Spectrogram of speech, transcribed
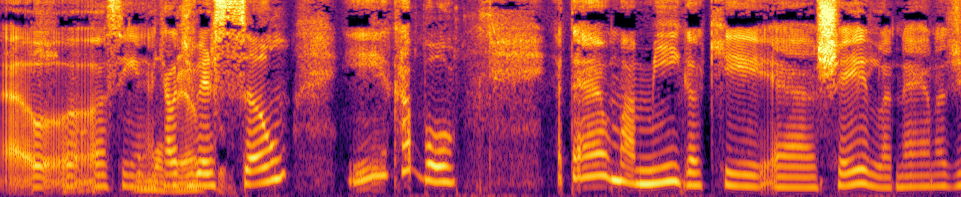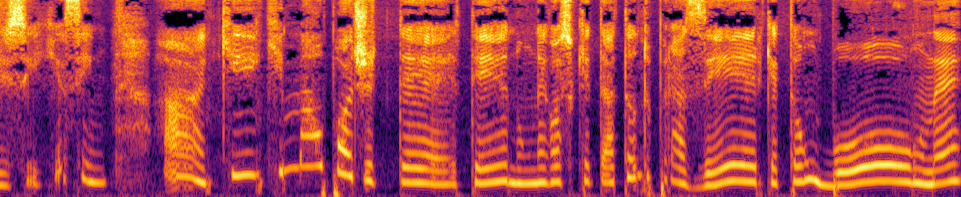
uh, assim, um aquela momento. diversão e acabou. Até uma amiga que é a Sheila, né, ela disse que assim, ah, que, que mal pode ter, ter num negócio que dá tanto prazer, que é tão bom, né?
